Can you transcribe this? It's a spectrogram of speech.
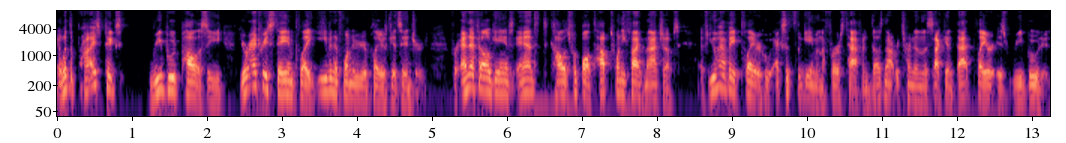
And with the Prize Picks reboot policy, your entries stay in play even if one of your players gets injured. For NFL games and college football top 25 matchups, if you have a player who exits the game in the first half and does not return in the second, that player is rebooted.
